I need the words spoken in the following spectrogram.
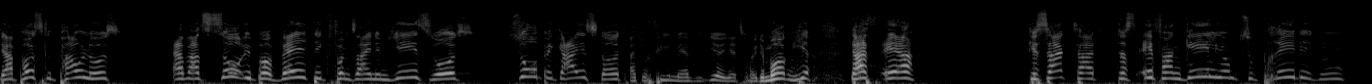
Der Apostel Paulus, er war so überwältigt von seinem Jesus, so begeistert, also viel mehr wie ihr jetzt heute Morgen hier, dass er gesagt hat, das Evangelium zu predigen,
